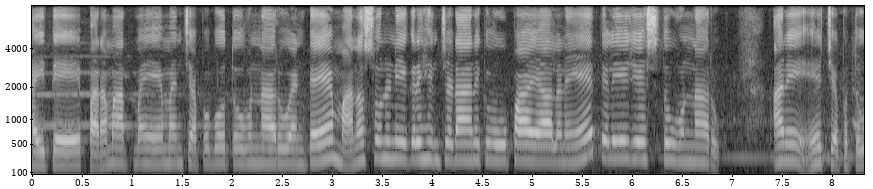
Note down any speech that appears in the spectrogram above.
అయితే పరమాత్మ ఏమని చెప్పబోతూ ఉన్నారు అంటే మనసును నిగ్రహించడానికి ఉపాయాలనే తెలియజేస్తూ ఉన్నారు. అని చెబుతూ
